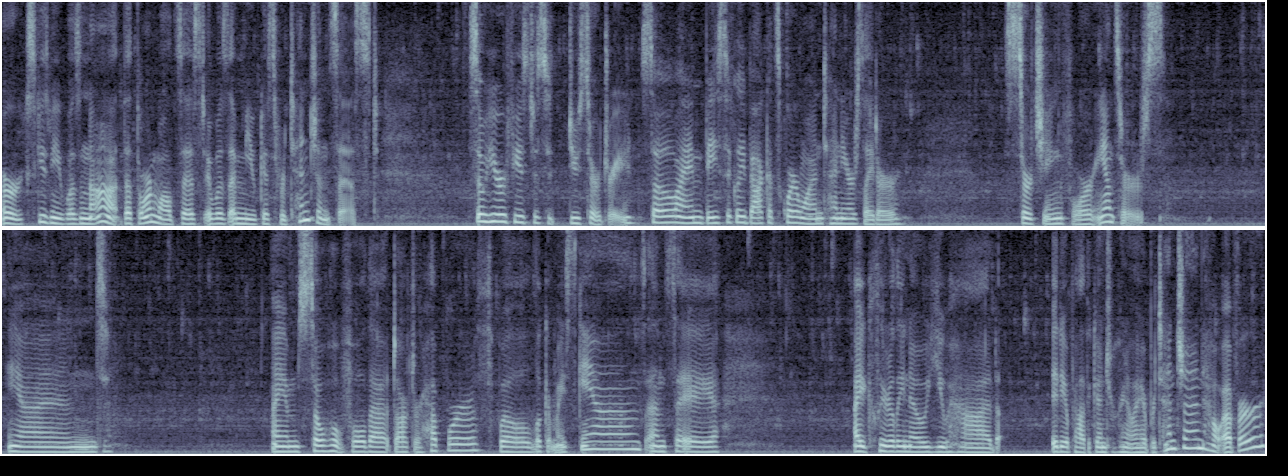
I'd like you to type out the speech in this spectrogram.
or excuse me, was not the Thornwaldt cyst, it was a mucus retention cyst. So he refused to do surgery. So I'm basically back at square one 10 years later, searching for answers. And I am so hopeful that Dr. Hepworth will look at my scans and say, I clearly know you had idiopathic intracranial hypertension. However,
